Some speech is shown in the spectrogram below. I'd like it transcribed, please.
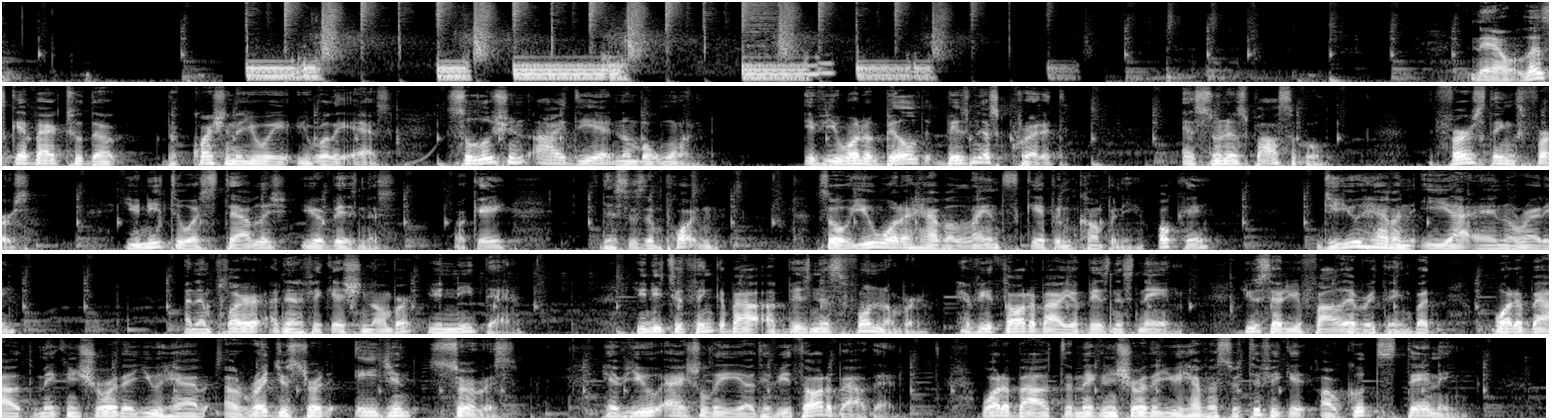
Now, let's get back to the, the question that you, you really asked. Solution idea number one if you want to build business credit as soon as possible, first things first, you need to establish your business. Okay, this is important. So, you want to have a landscaping company. Okay, do you have an EIN already? An employer identification number? You need that. You need to think about a business phone number. Have you thought about your business name? You said you file everything, but what about making sure that you have a registered agent service? Have you actually uh, have you thought about that? What about uh, making sure that you have a certificate of good standing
